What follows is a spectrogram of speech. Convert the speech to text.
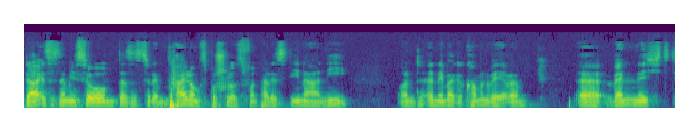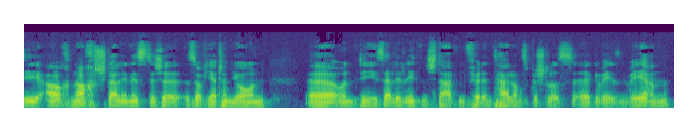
Da ist es nämlich so, dass es zu dem Teilungsbeschluss von Palästina nie und äh, nimmer gekommen wäre, äh, wenn nicht die auch noch stalinistische Sowjetunion äh, und die Satellitenstaaten für den Teilungsbeschluss äh, gewesen wären.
